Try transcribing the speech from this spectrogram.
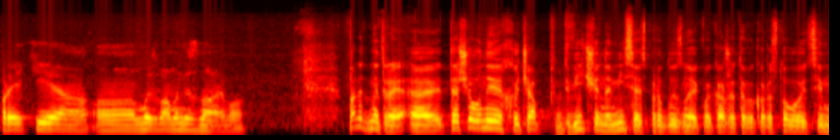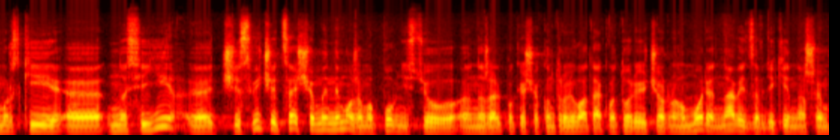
про які е, ми з вами не знаємо. Пане Дмитре, е, те, що вони хоча б двічі на місяць, приблизно, як ви кажете, використовують ці морські е, носії, е, чи свідчить це, що ми не можемо повністю, е, на жаль, поки що контролювати акваторію Чорного моря, навіть завдяки нашим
